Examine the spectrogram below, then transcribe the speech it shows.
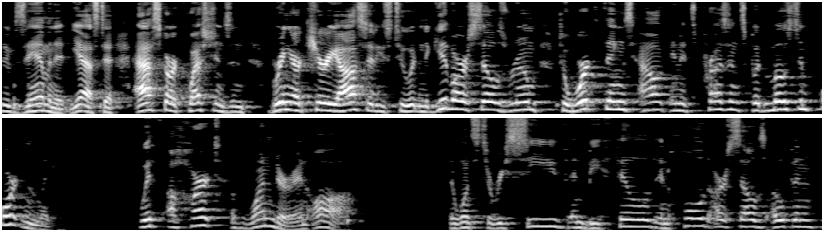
to examine it, yes, to ask our questions and bring our curiosities to it, and to give ourselves room to work things out in its presence, but most importantly, with a heart of wonder and awe that wants to receive and be filled and hold ourselves open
